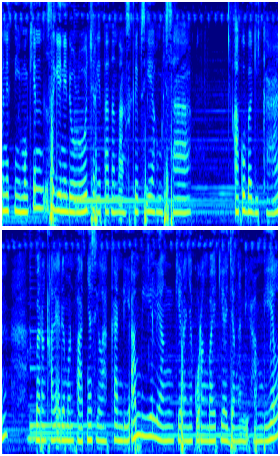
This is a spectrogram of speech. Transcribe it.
menit nih. Mungkin segini dulu cerita tentang skripsi yang bisa aku bagikan. Barangkali ada manfaatnya silahkan diambil. Yang kiranya kurang baik ya jangan diambil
